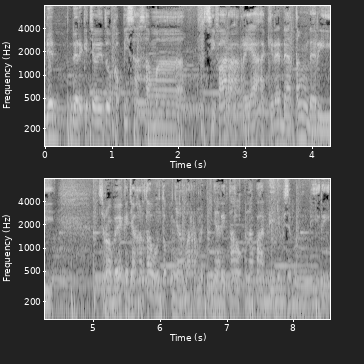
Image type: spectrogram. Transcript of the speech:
dia dari kecil itu kepisah sama si Farah. Rea akhirnya datang dari Surabaya ke Jakarta untuk nyamar nyari tahu kenapa adiknya bisa bunuh diri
